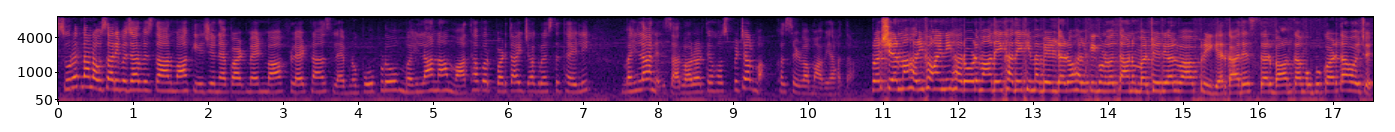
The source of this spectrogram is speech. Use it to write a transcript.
સુરતના નવસારી બજાર વિસ્તારમાં કેજીએન એપાર્ટમેન્ટમાં ફ્લેટના સ્લેબનો પોપડો મહિલાના માથા પર પડતા ઇજાગ્રસ્ત થયેલી મહિલાને સારવાર અર્થે હોસ્પિટલમાં ખસેડવામાં આવ્યા હતા. રશિયનમાં હરીફાઈની હરોળમાં દેખાદેખીમાં બિલ્ડરો હલકી ગુણવત્તાનું મટીરિયલ વાપરી ગેરકાયદેસર બાંધકામ ઊભું કરતા હોય છે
